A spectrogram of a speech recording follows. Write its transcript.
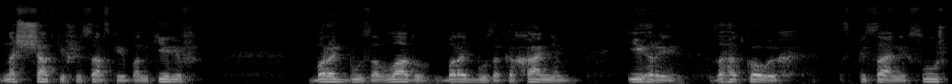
нащадків швейцарських банкірів, боротьбу за владу, боротьбу за коханням, ігри загадкових спеціальних служб,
